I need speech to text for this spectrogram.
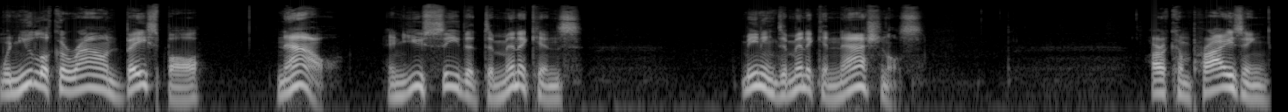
When you look around baseball now and you see that Dominicans, meaning Dominican nationals, are comprising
